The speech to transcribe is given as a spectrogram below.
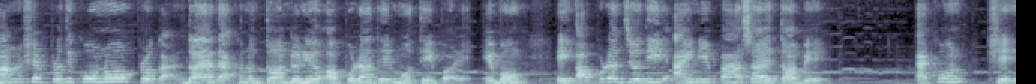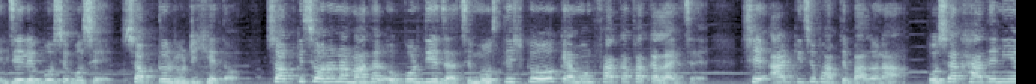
মানুষের প্রতি কোনো প্রকার দয়া দেখানো দণ্ডনীয় অপরাধের মধ্যেই পড়ে এবং এই অপরাধ যদি আইনে পাশ হয়, তবে এখন সে জেলে বসে বসে শক্ত রুটি খেত। সবকিছু অননার মাথার উপর দিয়ে যাচ্ছে। মস্তিষ্ক কেমন ফাঁকা ফাঁকা লাগছে। সে আর কিছু ভাবতে পারল না। পোশাক হাতে নিয়ে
